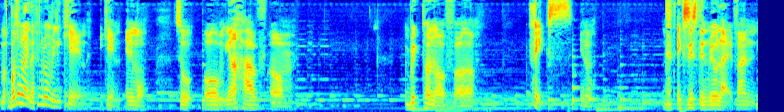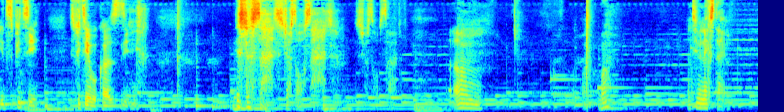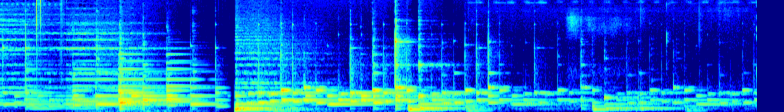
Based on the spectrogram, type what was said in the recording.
Bottom line, that people don't really care again anymore. So um, you now have um, a big ton of uh, fakes, you know, that exist in real life, and it's pity. It's pitiable because it's just sad. It's just all sad. It's just all sad. Um. Well. Until next time.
